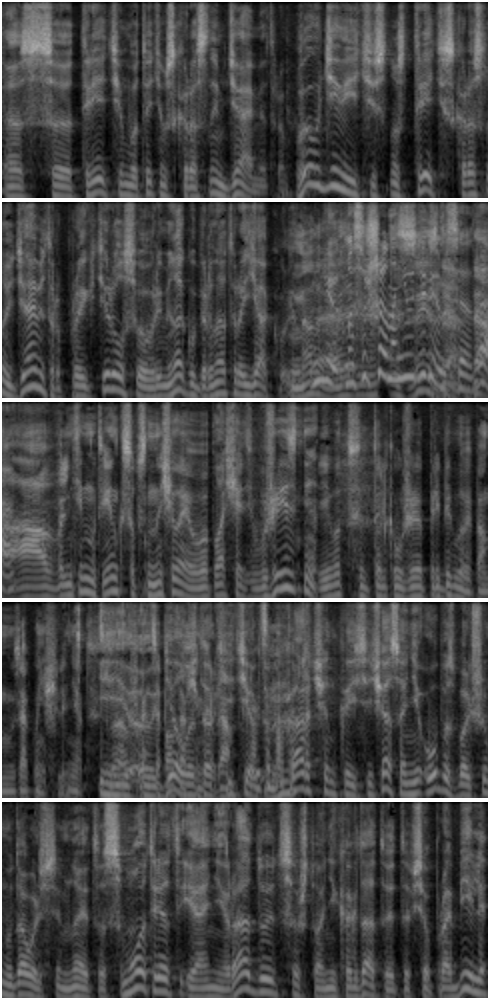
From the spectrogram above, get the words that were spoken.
э, с третьим вот этим скоростным диаметром. Вы удивитесь, но третий скоростной диаметр проектировался во времена губернатора Яковлева. Ну да. Нет, мы совершенно не Звезда, удивимся, да. А Валентина Матвиенко, собственно, начала его воплощать в жизнь, и вот только уже при Беглове, по-моему, закончили. Нет. И Да, делал это Полтавченко, да. архитектор Харченко, и сейчас они оба с большим удовольствием на это смотрят, и они радуются, что они когда-то это все пробили.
